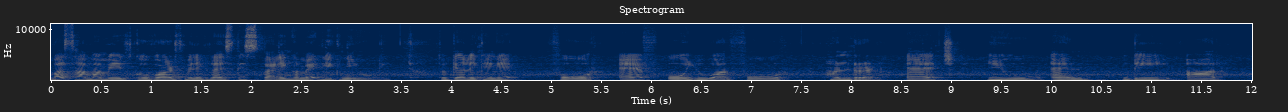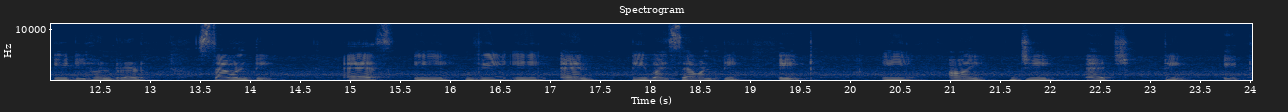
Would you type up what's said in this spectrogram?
बस अब हमें इसको वर्ड्स में लिखना है, इसकी स्पेलिंग हमें लिखनी होगी। तो क्या लिखेंगे? Four F O U R four hundred H U N D R E D hundred seventy S E V E N T Y seventy eight E I G H T eight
